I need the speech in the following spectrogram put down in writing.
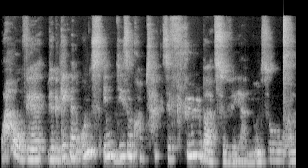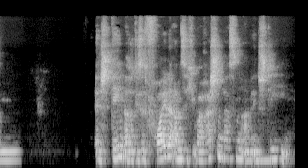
wow, wir, wir begegnen uns in mhm. diesem Kontakt, so fühlbar zu werden und so ähm, entstehen, also diese Freude am sich überraschen lassen, am Entstehen.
